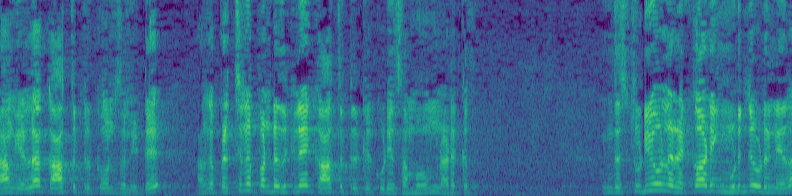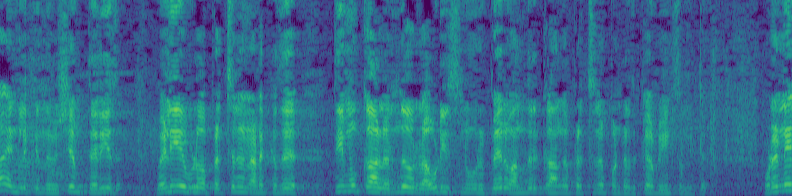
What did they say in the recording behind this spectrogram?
நாங்க எல்லாம் காத்துட்டு இருக்கோம்னு சொல்லிட்டு அங்க பிரச்சனை பண்றதுக்குனே காத்துட்டு இருக்கக்கூடிய சம்பவம் நடக்குது. இந்த ஸ்டுடியோல ரெக்கார்டிங் முடிஞ்ச உடனே தான் எங்களுக்கு இந்த விஷயம் தெரியுது. வெளியே இவ்வளவு பிரச்சனை நடக்குது. திமுக இருந்து ஒரு ரவுடிஸ் நூறு பேர் வந்திருக்காங்க பிரச்சனை பண்றதுக்கு அப்படின்னு சொல்லிட்டு. உடனே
